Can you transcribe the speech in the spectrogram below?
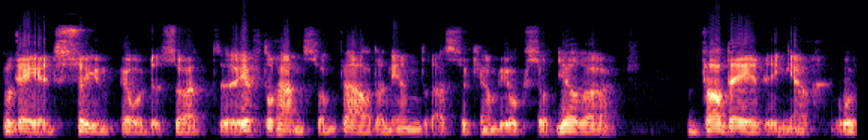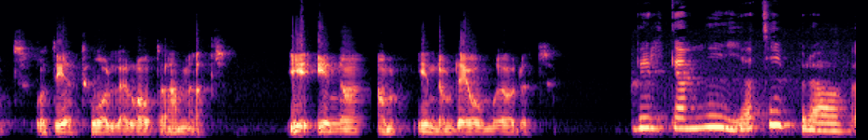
bred syn på det så att eh, efterhand som världen ändras så kan vi också göra värderingar åt, åt ett håll eller åt annat inom, inom det området. Vilka nya typer av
